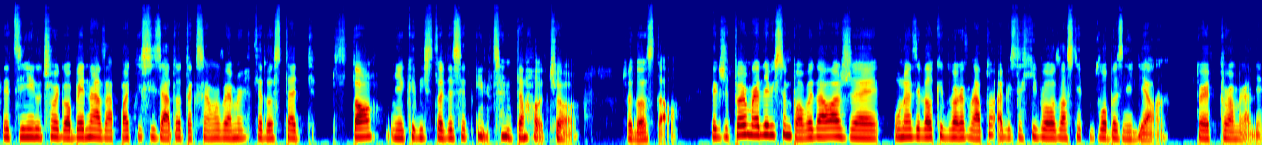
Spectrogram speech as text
Keď si niekto človek objedná a zaplatí si za to, tak samozrejme chce dostať 100, niekedy 110% toho, čo, čo dostal. Takže v prvom rade by som povedala, že u nás je veľký dôraz na to, aby sa chybovosť vlastne vôbec nediala. To je v prvom rade.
